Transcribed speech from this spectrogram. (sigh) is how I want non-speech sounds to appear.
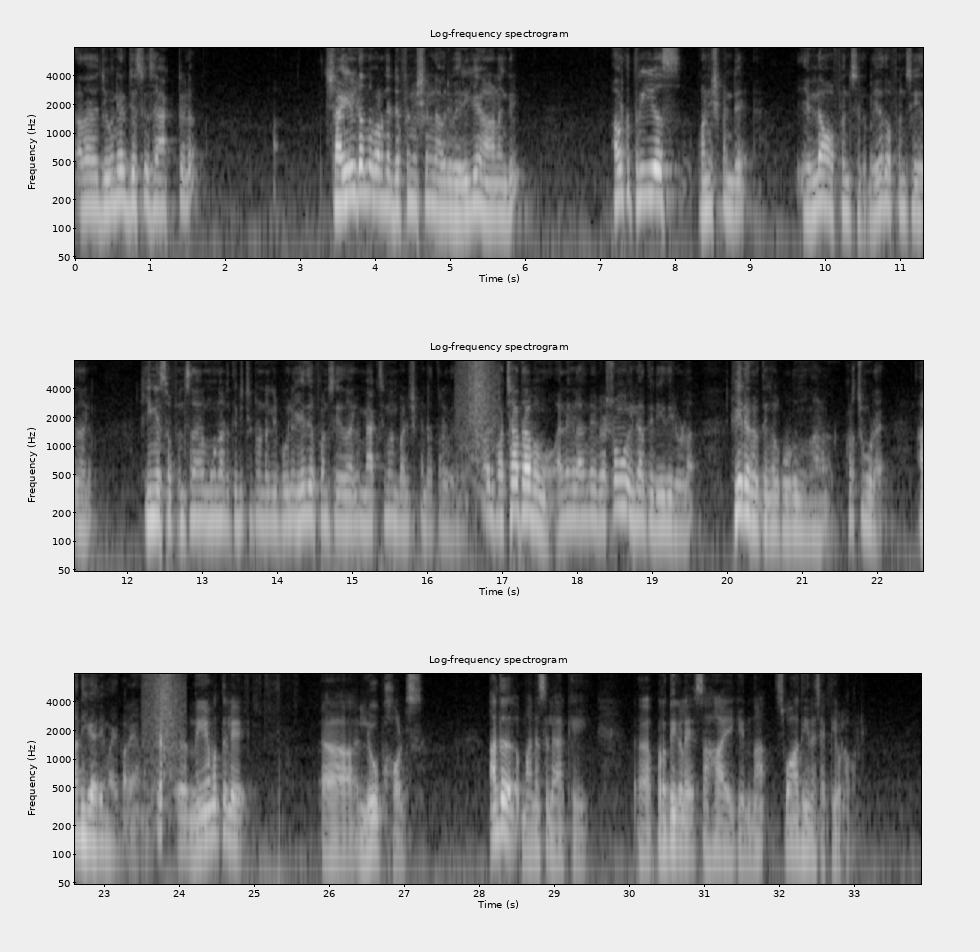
അതായത് junior justice ആക്ടിൽ child എന്ന് പറഞ്ഞ ഡെഫിനിഷനിൽ അവർ വരികയാണെങ്കിൽ അവർക്ക് ത്രീ ഇയേഴ്സ് പണിഷ്മെന്റ് എല്ലാ ഒഫൻസിലും ഏത് ഒഫൻസ് ചെയ്താലും ഹീനിയസ് ഒഫൻസ് മൂന്നായിട്ട് തിരിച്ചിട്ടുണ്ടെങ്കിൽ പോലും ഏത് ഒഫൻസ് ചെയ്താലും മാക്സിമം പണിഷ്മെന്റ് അത്രേ വരുന്നു അവർ പശ്ചാത്താപമോ അല്ലെങ്കിൽ അതിന്റെ വിഷമോ ഇല്ലാത്ത രീതിയിലുള്ള ഹീനകൃത്യങ്ങൾ കൂടുന്നതാണ് കുറച്ചും കൂടെ ആധികാരികമായി പറയുകയാണെങ്കിൽ. നിയമത്തിലെ ലൂപ്പ് ഹോൾസ് അത് മനസ്സിലാക്കി പ്രതികളെ സഹായിക്കുന്ന സ്വാധീന ശക്തിയുള്ളവർ.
